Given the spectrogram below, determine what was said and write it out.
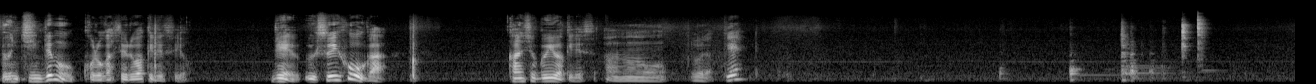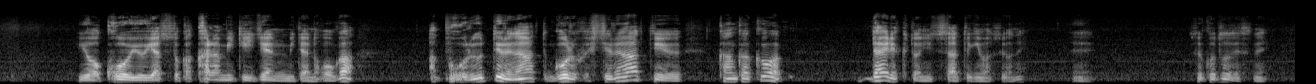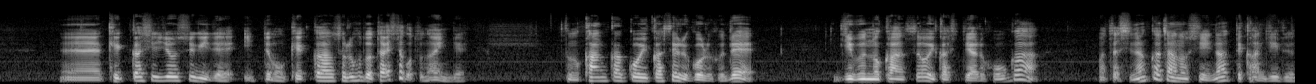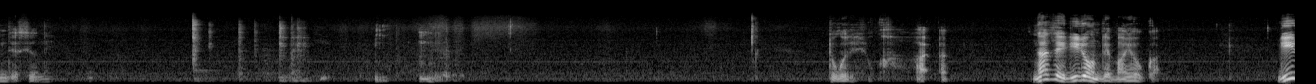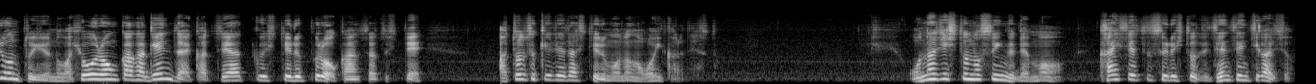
文鎮でも転がせるわけですよ。で薄い方が感触いいわけです。あのどうだっけ？要はこういうやつとかカラミティジェンみたいな方があボール打ってるなってゴルフしてるなっていう感覚はダイレクトに伝わってきますよね。えー、そういうことですね。えー、結果至上主義で言っても結果それほど大したことないんでその感覚を生かせるゴルフで自分の感性を生かしてやる方が私なんか楽しいなって感じるんですよね。どこでしょうか。はい。なぜ理論で迷うか。理論というのは評論家が現在活躍しているプロを観察して後付けで出しているものが多いからですと。同じ人のスイングでも解説する人で全然違うでしょ。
